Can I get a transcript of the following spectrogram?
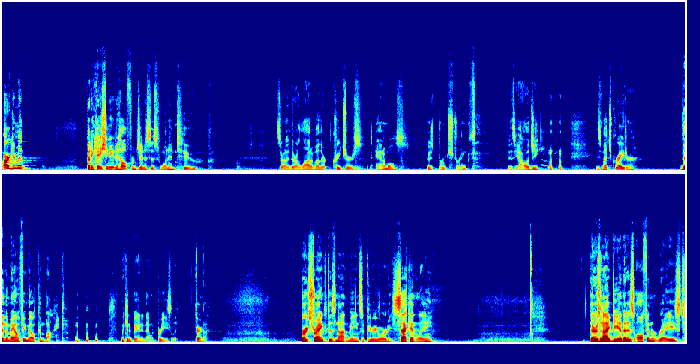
argument. But in case you needed help from Genesis 1 and 2, certainly there are a lot of other creatures and animals whose brute strength, physiology, is much greater than the male and female combined. we can abandon that one pretty easily. Fair enough. Brute strength does not mean superiority. Secondly, there's an idea that is often raised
